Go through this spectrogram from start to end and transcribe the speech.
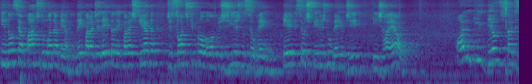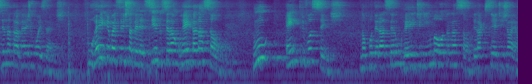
e não se aparte do mandamento, nem para a direita nem para a esquerda, de sorte que prolongue os dias no seu reino, ele e seus filhos no meio de Israel. Olha o que Deus está dizendo através de Moisés. O rei que vai ser estabelecido será um rei da nação, um entre vocês. não poderá ser um rei de nenhuma outra nação, terá que ser de Israel.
